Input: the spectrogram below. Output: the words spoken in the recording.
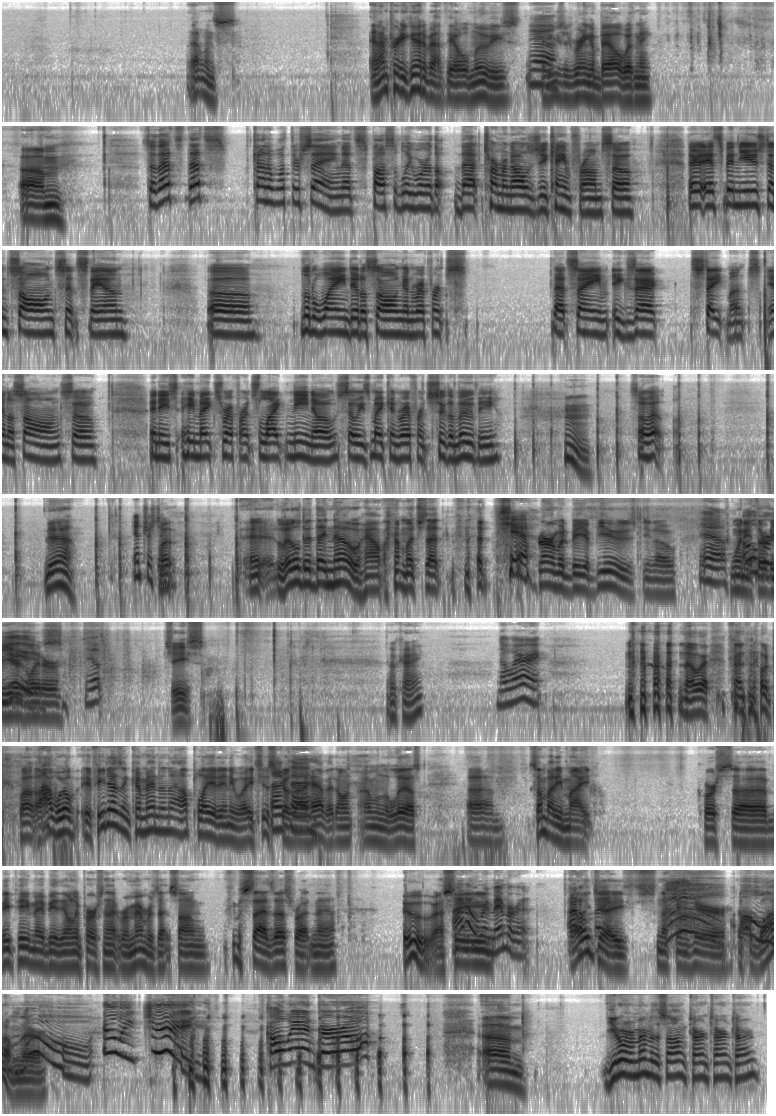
That one's. And I'm pretty good about the old movies. Yeah. They usually ring a bell with me. Um. So that's that's kind of what they're saying. That's possibly where the, that terminology came from. So there, it's been used in songs since then. Uh, Little Wayne did a song and reference that same exact statements in a song. So, and he's he makes reference like Nino. So he's making reference to the movie. Hmm. So that Yeah. interesting. Well, uh, little did they know how, how much that, that yeah, term would be abused, you know. yeah. 20, 30 years later. Yep. Jeez. Okay. No, Eric. no, no. Well, I will. If he doesn't come in tonight, I'll play it anyway, just because I have it on on the list. Um, somebody might. Of course, uh, BP may be the only person that remembers that song besides us right now. Ooh, I see. I don't remember it. Ellie Jay think. snuck in here at the Oh, bottom there. No, Ellie Jay. Call in, girl. Um, you don't remember the song "Turn, Turn, Turn"?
